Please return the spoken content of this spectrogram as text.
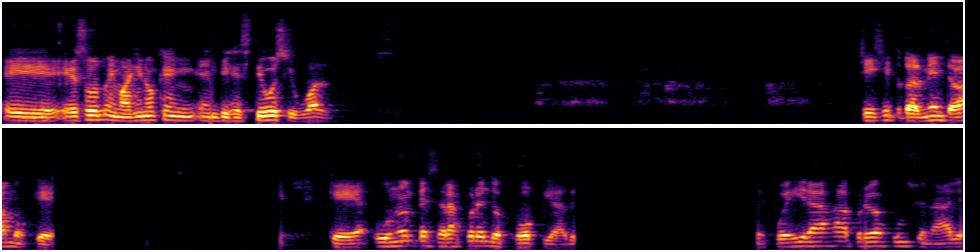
Eh, eso me imagino que en, digestivo es igual. Sí, sí, totalmente. Vamos, que, que uno empezarás por endoscopia, después irás a pruebas funcionales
